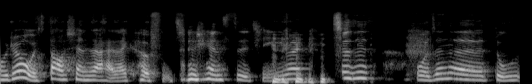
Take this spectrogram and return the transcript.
我觉得我到现在还在克服 这件事情，因为就是。我真的读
